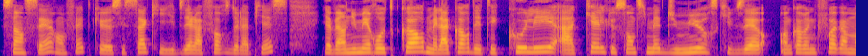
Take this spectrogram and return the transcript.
sincère, en fait, que c'est ça qui faisait la force de la pièce. Il y avait un numéro de corde, mais la corde était collée à quelques centimètres du mur, ce qui faisait encore une fois comme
